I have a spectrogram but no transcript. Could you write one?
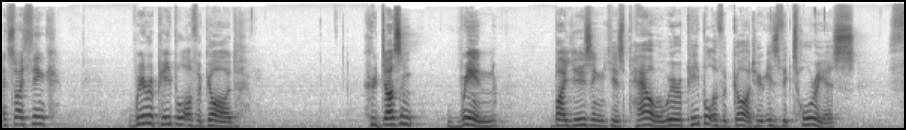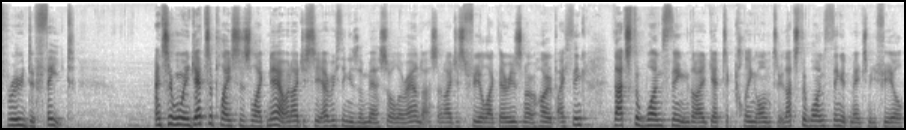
And so I think we're a people of a God who doesn't win by using his power. We're a people of a God who is victorious through defeat. And so when we get to places like now, and I just see everything is a mess all around us, and I just feel like there is no hope, I think that's the one thing that I get to cling on to. That's the one thing that makes me feel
